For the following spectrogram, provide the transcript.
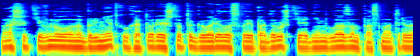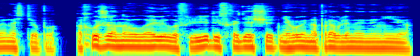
Маша кивнула на брюнетку, которая что-то говорила своей подружке, одним глазом посматривая на Степу. Похоже, она уловила флюиды, исходящие от него и направленные на нее.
